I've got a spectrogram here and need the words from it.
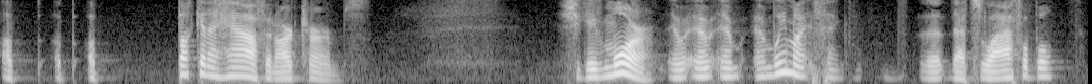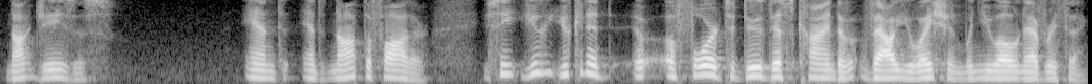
a, a, a buck and a half in our terms. She gave more. And, and, and we might think that that's laughable, not Jesus, and, and not the Father. You see, you, you can afford to do this kind of valuation when you own everything.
